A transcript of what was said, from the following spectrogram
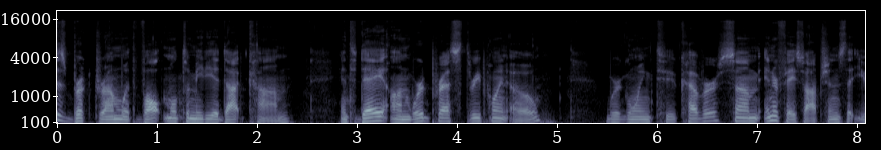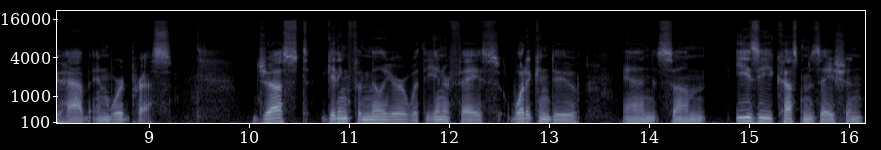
is Brooke Drum with vaultmultimedia.com and today on WordPress 3.0 we're going to cover some interface options that you have in WordPress. Just getting familiar with the interface, what it can do, and some easy customization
